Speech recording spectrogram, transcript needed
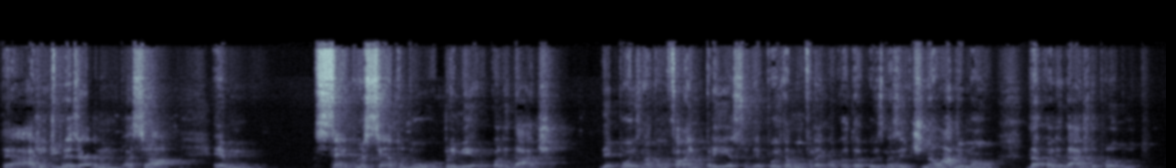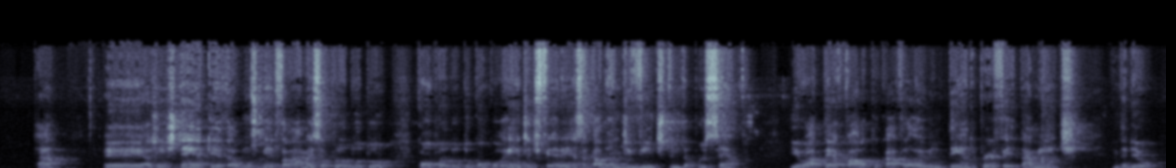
Tá? A gente preserva assim, ó, é 100% do primeiro qualidade. Depois nós vamos falar em preço, depois nós vamos falar em qualquer outra coisa, mas a gente não abre mão da qualidade do produto, tá? É, a gente tem aqui, alguns clientes falam, ah, mas seu produto com o produto do concorrente, a diferença está dando de 20%, 30%. E eu até falo para o cara, eu entendo perfeitamente, entendeu?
